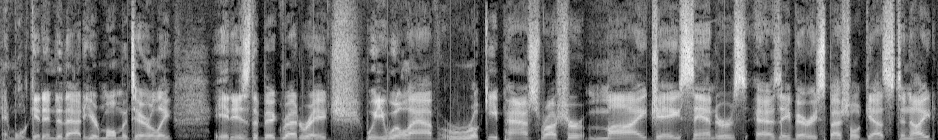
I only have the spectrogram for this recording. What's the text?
and we'll get into that here momentarily. It is the Big Red Rage. We will have rookie pass rusher Myjai Sanders as a very special guest tonight,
